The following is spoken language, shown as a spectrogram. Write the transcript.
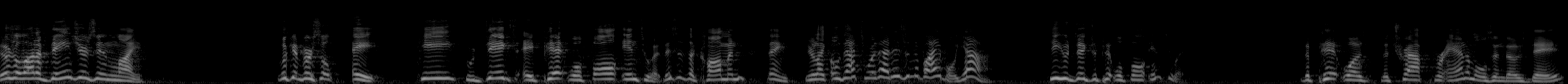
There's a lot of dangers in life. Look at verse 8. He who digs a pit will fall into it. This is a common thing. You're like, oh, that's where that is in the Bible. Yeah. He who digs a pit will fall into it. The pit was the trap for animals in those days.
